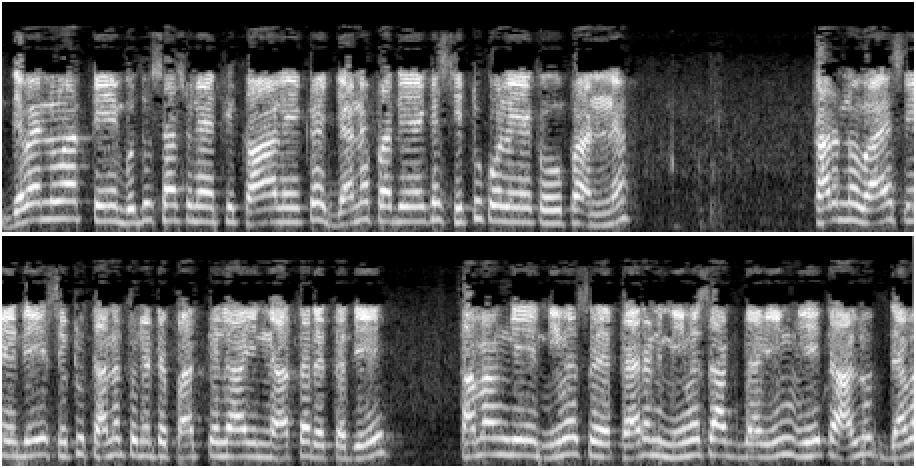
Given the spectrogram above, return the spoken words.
දෙවනුවත් මේ බුදු සසුනේ ඇති කාලයක ජනපදයක සිටු කොළයක උපන්න තරුණ වයසේදී සිටු තනතුරටපත් වෙලා ඉන්න අතරතදී තමන්ගේ නිවස පැරණි නිවසක් බැවින් ඒක අලුත් දැව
